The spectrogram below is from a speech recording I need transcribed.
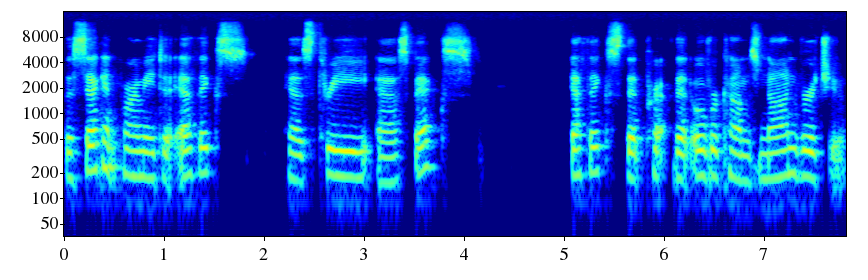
The second paramita, ethics, has three aspects ethics that, that overcomes non virtue.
